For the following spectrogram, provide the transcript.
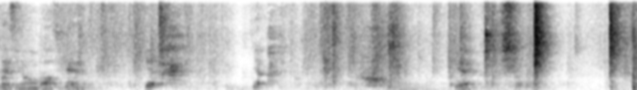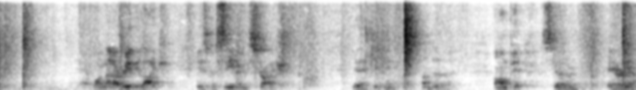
There's the arm bars again. Yep. Yep. Yeah. Yeah, one that I really like is receiving strike. Yeah, kicking under the armpit, sternum area.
